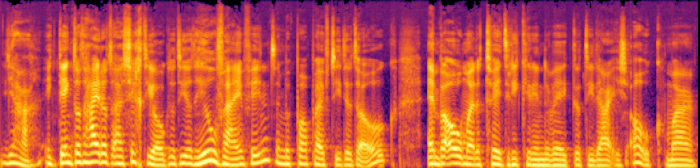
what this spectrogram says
ja, ik denk dat hij dat, hij zegt hij ook, dat hij dat heel fijn vindt. En bij papa heeft hij dat ook. En bij oma de twee, drie keer in de week dat hij daar is ook. Maar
